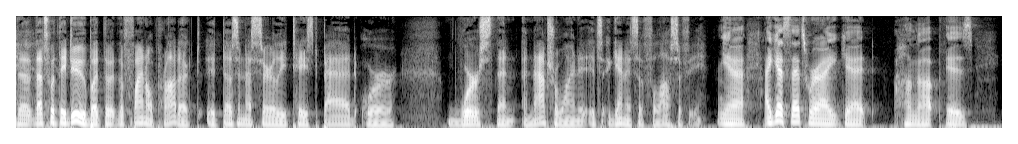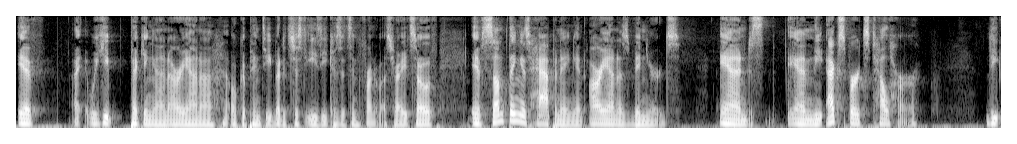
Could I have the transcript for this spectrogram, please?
the, that's what they do. But the the final product it doesn't necessarily taste bad or worse than a natural wine. It's again it's a philosophy. Yeah, I guess that's where I get hung up is if I, we keep picking on Arianna Occhipinti, but it's just easy because it's in front of us, right? So if if something is happening in Arianna's vineyards, and and the experts tell her the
